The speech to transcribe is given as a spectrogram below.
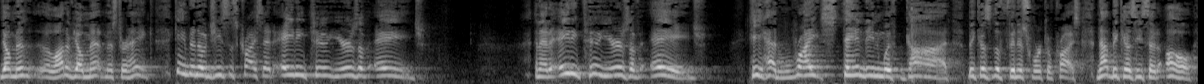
Y'all, a lot of y'all met Mr. Hank, came to know Jesus Christ at 82 years of age. And at 82 years of age, he had right standing with God because of the finished work of Christ. Not because he said, oh,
